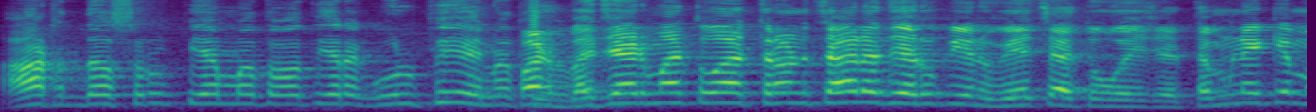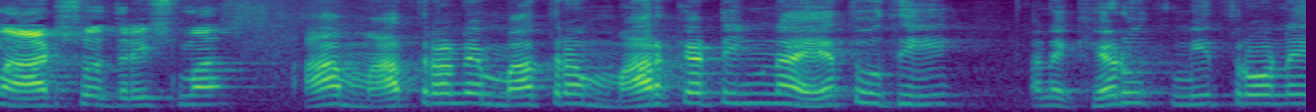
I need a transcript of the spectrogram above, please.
આઠ દસ રૂપિયામાં તો અત્યારે ગુલ્ફી નથી પણ બજારમાં તો આ ત્રણ ચાર હજાર રૂપિયાનું વેચાતું હોય છે. તમને કેમ આઠસો ત્રીસમાં? આ માત્ર ને માત્ર માર્કેટિંગના હેતુથી અને ખેડૂત મિત્રોને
